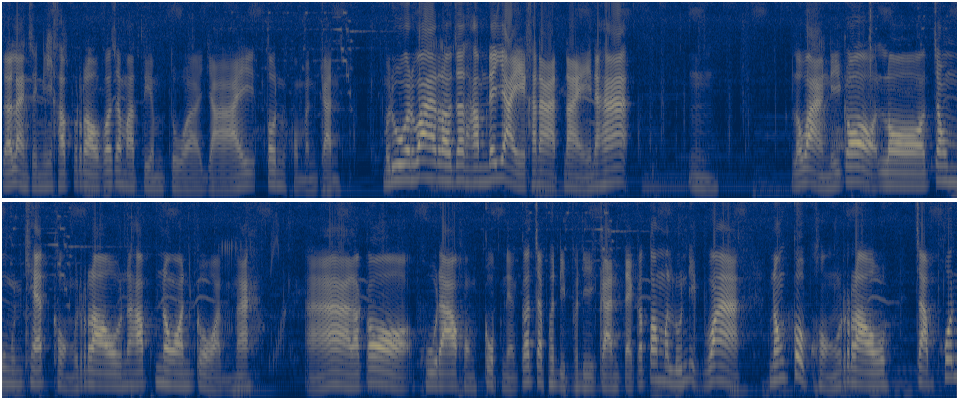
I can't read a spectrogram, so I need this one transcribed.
แล้วหลังจากนี้ครับเราก็จะมาเตรียมตัวย้ายต้นของมันกัน มาดูกันว่าเราจะทำได้ใหญ่ขนาดไหนนะฮะอืม ระหว่างนี้ก็รอเจ้ามูนแคทของเรานะครับ นอนก่อนนะอ่าแล้วก็คูดาวของกบเนี่ยก็จะพอดิบพอดีกัน แต่ก็ต้องมาลุ้นอีกว่าน้องกบของเราจะพ่น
